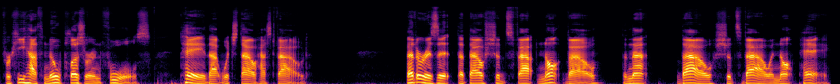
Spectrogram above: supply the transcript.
for he hath no pleasure in fools. Pay that which thou hast vowed. Better is it that thou shouldst not vow, than that thou shouldst vow and not pay.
